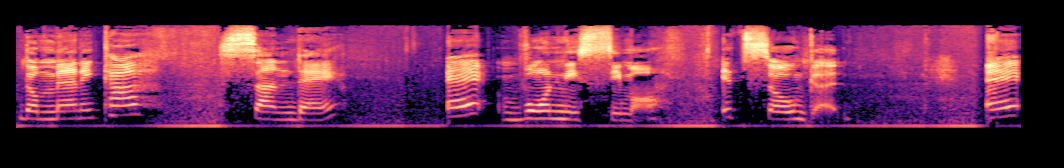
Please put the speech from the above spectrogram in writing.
Domenica, Sunday. È buonissimo. It's so good. È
